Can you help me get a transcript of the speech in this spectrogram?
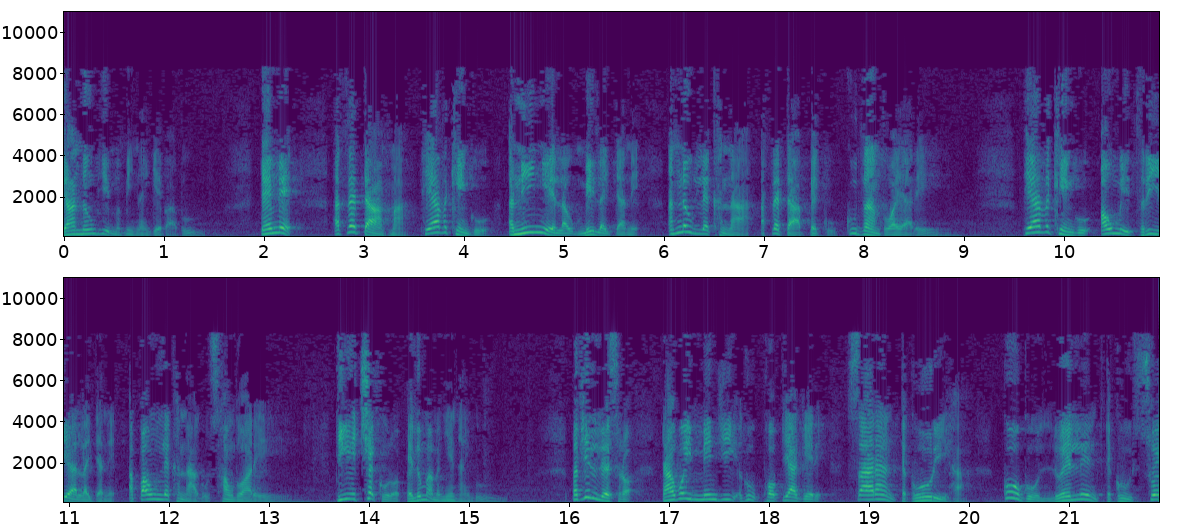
ရာနှုံးပြည့်မမှီနိုင်ခဲ့ပါဘူးဒါပေမဲ့အသက်တာမှာဘုရားသခင်ကိုအနည်းငယ်လောက်မေ့လိုက်တာနဲ့အနှုတ်လက္ခဏာအသက်တာဘက်ကိုကုသန့်သွားရတယ်ဘုရားသခင်ကိုအောက်မေ့သတိရလိုက်တာနဲ့အပေါင်းလက္ခဏာကိုဆောင်းသွားတယ်ဒီအချက်ကိုတော့ဘယ်လို့မှမငြင်းနိုင်ဘူးဘာဖြစ်လို့လဲဆိုတော့ဒါဝိမင်းကြီးအခုဖော်ပြခဲ့တဲ့စာရန်တကူတွေဟာ ကိုယ့်ကိုလွယ်လင့်တကူဆွဲ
